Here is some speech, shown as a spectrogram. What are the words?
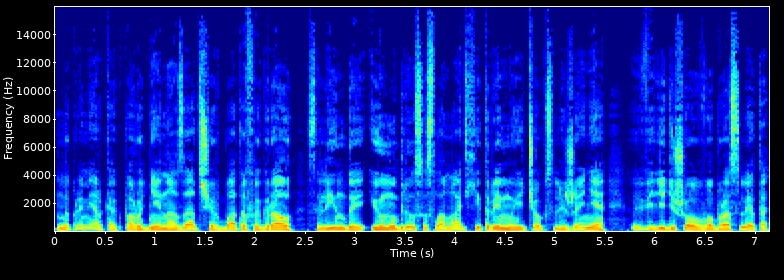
Например, как пару дней назад Щербатов играл с Линдой и умудрился сломать хитрый маячок слежения в виде дешевого браслета,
